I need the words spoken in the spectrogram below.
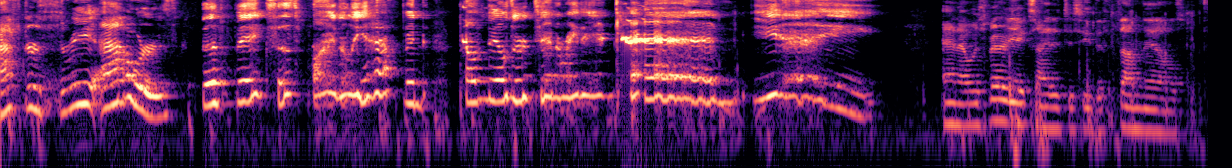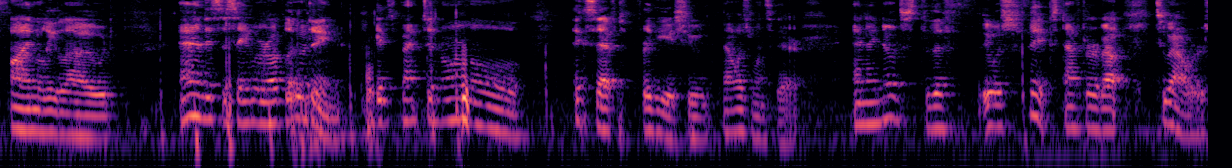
After three hours, the fix has finally happened. Thumbnails are generating again. Yay! And I was very excited to see the thumbnails finally load. And it's the same we're uploading. It's back to normal. Except for the issue that was once there. And I noticed the it was fixed after about two hours.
